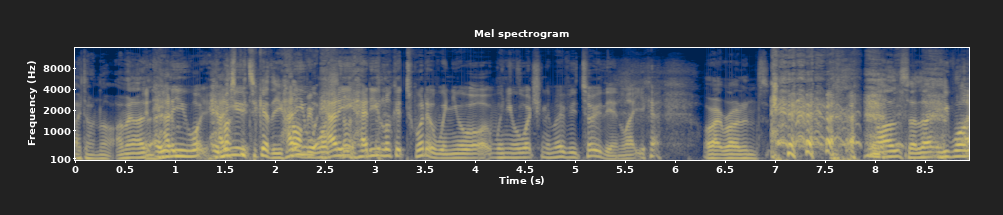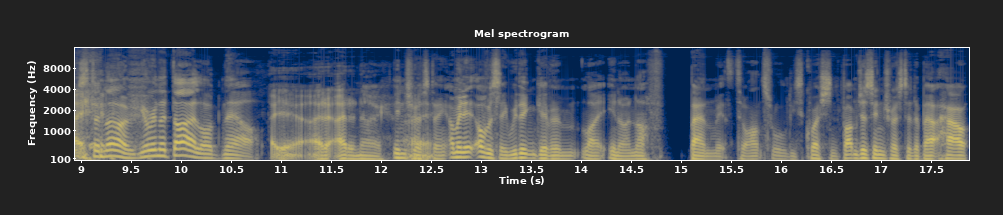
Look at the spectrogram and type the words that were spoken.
I don't know. I mean, I, how do you watch? It must you, be together. You how can't do you be how do you how do you look at Twitter when you're when you're watching the movie too? Then like you can't. All right, Roland. Answer. Like, he wants to know. You're in a dialogue now. yeah, I, I don't know. Interesting. I mean, it, obviously, we didn't give him like you know enough bandwidth to answer all these questions, but I'm just interested about how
